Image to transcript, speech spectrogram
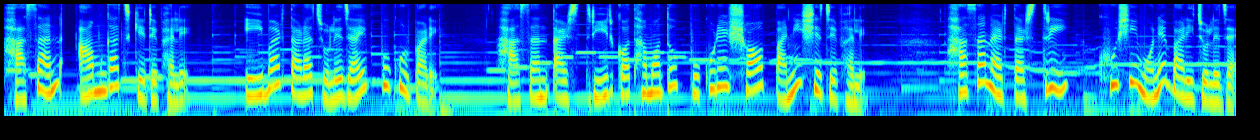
হাসান আম গাছ কেটে ফেলে। এইবার তারা চলে যায় পুকুর পাড়ে। হাসান তার স্ত্রীর কথা মতো পুকুরের সব পানি সেচে ফেলে। হাসান আর তার স্ত্রী খুশি মনে বাড়ি চলে যায়।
